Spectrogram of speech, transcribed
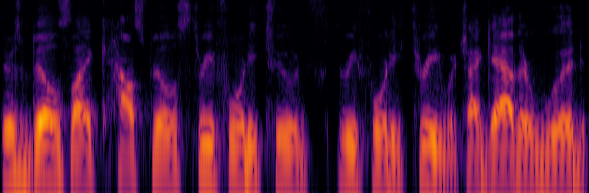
there's bills like House Bills 342 and 343, which I gather would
